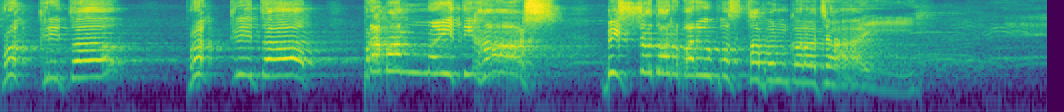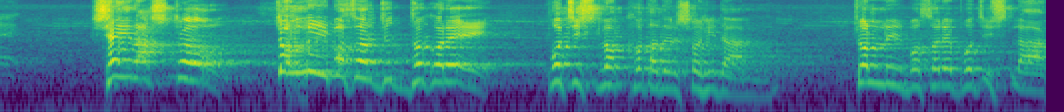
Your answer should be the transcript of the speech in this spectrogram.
প্রকৃত প্রকৃত প্রামাণ্য ইতিহাস বিশ্ব দরবারে উপস্থাপন করা চাই। সেই রাষ্ট্র চল্লিশ বছর যুদ্ধ করে পঁচিশ লক্ষ তাদের শহীদান। চল্লিশ বছরে পঁচিশ লাখ।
